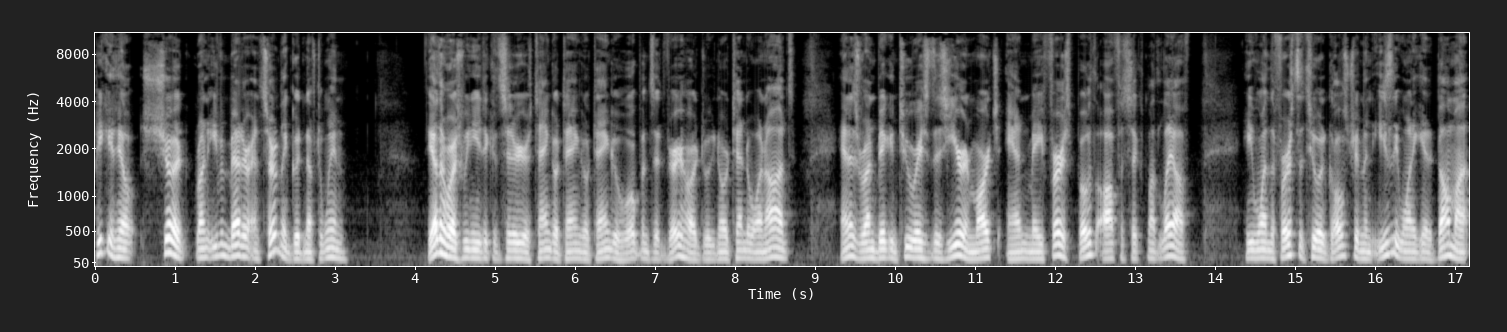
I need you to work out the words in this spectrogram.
Beacon Hill should run even better and certainly good enough to win. The other horse we need to consider here is Tango Tango Tango, who opens it very hard to ignore 10 to 1 odds and has run big in two races this year in March and May 1st, both off a six month layoff. He won the first of two at Gulfstream and easily won again at Belmont.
